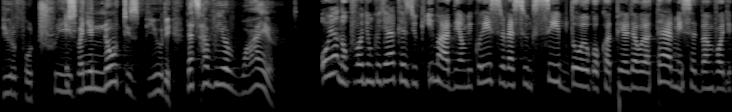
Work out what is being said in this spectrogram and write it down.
beautiful trees, when you notice beauty, that's how we are wired. olyanok vagyunk, hogy elkezdjük imádni, amikor észreveszünk szép dolgokat, például a természetben, vagy,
